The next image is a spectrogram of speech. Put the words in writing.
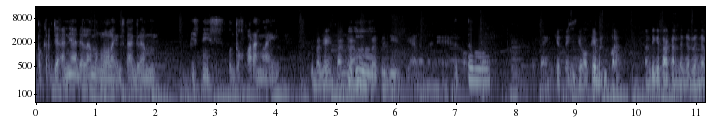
pekerjaannya adalah mengelola Instagram bisnis untuk orang lain sebagai Instagram Mm-mm. strategis ya namanya. ya. itu Oke, Thank you, thank you. Oke, baiklah. Nanti kita akan dengar-dengar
